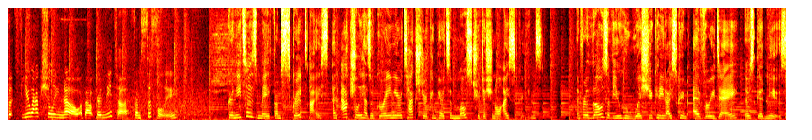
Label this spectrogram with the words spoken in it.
but few actually know about granita from Sicily. Granita is made from scraped ice and actually has a grainier texture compared to most traditional ice creams. And for those of you who wish you could eat ice cream every day, there's good news.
